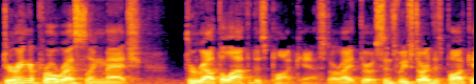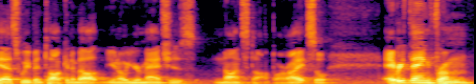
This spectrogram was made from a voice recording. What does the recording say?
during a pro wrestling match throughout the life of this podcast. All right, since we've started this podcast, we've been talking about you know your matches nonstop. All right, so everything from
